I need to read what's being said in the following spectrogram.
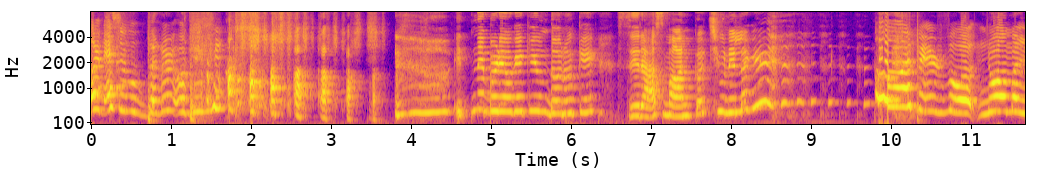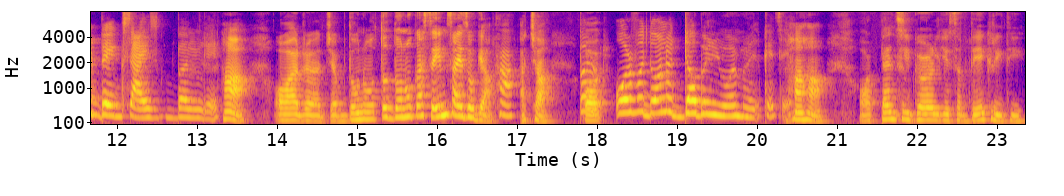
और ऐसे वो बगड़ और इतने बड़े हो गए कि उन दोनों के सिर आसमान को छूने लगे। और फिर वो नॉर्मल बिग साइज़ बन गए। हाँ और जब दोनों तो दोनों का सेम साइज़ हो गया। हाँ। अच्छा और और वो दोनों डबल नॉर्मल के थे। हाँ हाँ। और पेंसिल गर्ल ये सब देख रही थी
